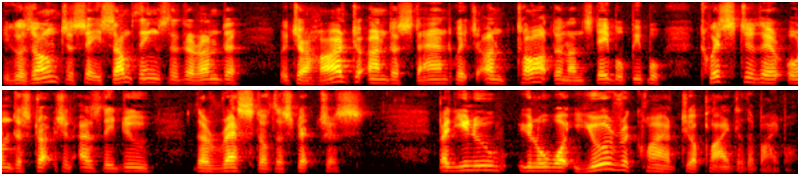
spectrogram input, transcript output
He goes on to say some things that are under, which are hard to understand, which untaught and unstable people twist to their own destruction as they do the rest of the scriptures. But you know, you know what you're required to apply to the Bible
